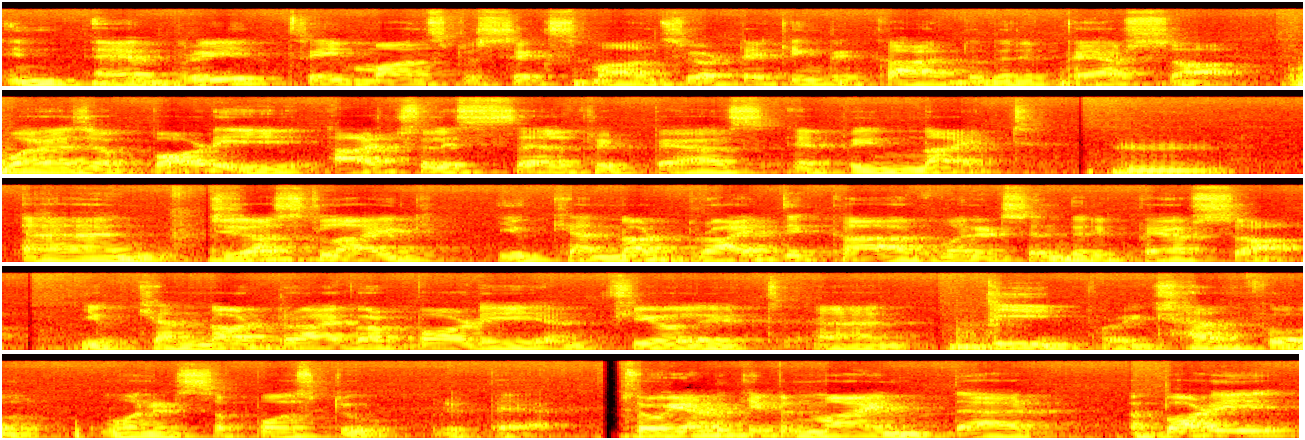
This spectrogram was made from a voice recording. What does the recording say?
In every three months to six months, you are taking the car to the repair shop, whereas your body actually self repairs every night. Mm. And just like you cannot drive the car when it's in the repair shop, you cannot drive our body and fuel it and eat, for example, when it's supposed to repair. So we have to keep in mind that a body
